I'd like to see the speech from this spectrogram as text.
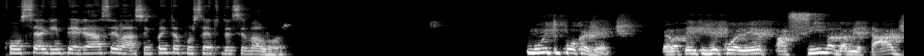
conseguem pegar, sei lá, 50% desse valor? Muito pouca gente ela tem que recolher acima da metade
